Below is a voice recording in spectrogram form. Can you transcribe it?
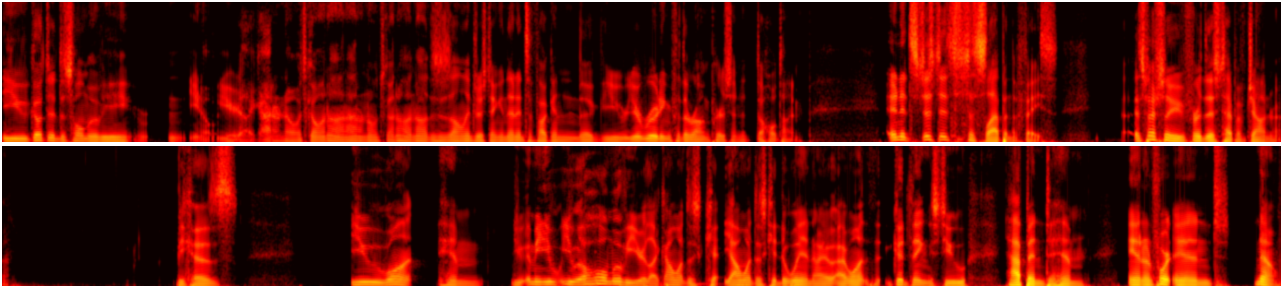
You go through this whole movie you know you're like i don't know what's going on. I don't know what's going on. No this is all interesting. And then it's a fucking the, you, you're rooting for the wrong person the whole time and it's just it's just a slap in the face, especially for this type of genre. Because you want him. You, I mean, you, you the whole movie. You're like, I want this kid. I want this kid to win. I, I want th- good things to happen to him. And unfor- and no,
